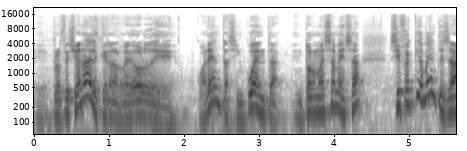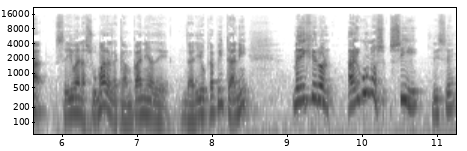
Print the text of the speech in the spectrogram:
eh, profesionales, que eran alrededor de 40, 50 en torno a esa mesa, si efectivamente ya se iban a sumar a la campaña de Darío Capitani, me dijeron, algunos sí, dice,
